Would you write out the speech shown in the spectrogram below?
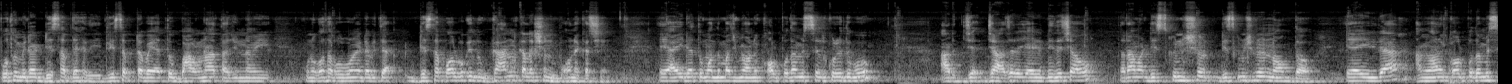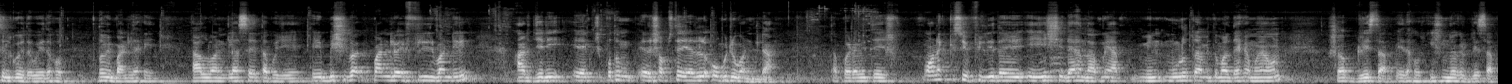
প্রথমে এটা ড্রেসআপ দেখা দিই। ড্রেসআপটা ভাই এত ভালো না, তার জন্য আমি কোনো কথা বলব না। এটা ড্রেসআপ বলব, কিন্তু গান কালেকশন অনেক আছে। এই আইডিয়া তোমাদের মাঝে আমি অনেক অল্প দামে সেল করে দেবো। আর যা- যারা এই নিতে চাও, তারা আমার ডিসক্রিপশন ডিসক্রিপশনে নক দাও। এই আইডিটা আমি অনেক অল্প দামে সেল করে দেবো, এই দেখো, তুমি বান্ডিল দেখাই লাল বান্ডিল আছে, তারপর যে, এই বেশিরভাগ বান্ডিল হয় ফ্রির বান্ডিল আর যেটি প্রথম সবচেয়ে এর হলো ওবিটু বান্ডিলটা তারপর ভিতরে অনেক কিছু ফ্রি দেয়, এই এসে দেখেন আপনি মূলত আমি তোমার দেখাবো এখন সব ড্রেস আপ এই দেখো কি সুন্দর একটা ড্রেস আপ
